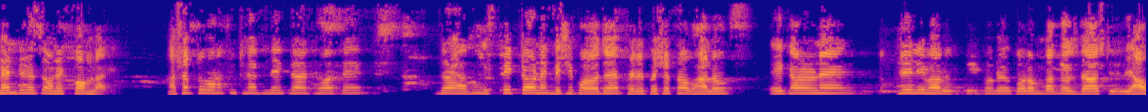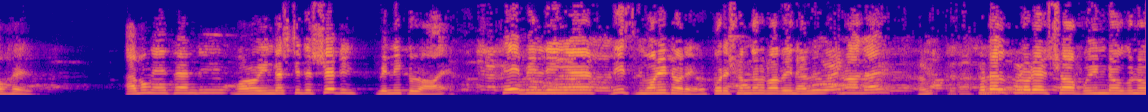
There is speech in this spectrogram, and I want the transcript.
মেনটেন্যান্স অনেক কম লাগে। আর সবচেয়ে বড় কথা এখন স্পিডটা অনেক বেশি পাওয়া যায় ফেলের প্রেশারটাও ভালো। এই কারণে গরম বাতাস ডাস্ট এবং এই ফ্যানটি বড় ইন্ডাস্ট্রিতে শেড বিল্ডিংগুলো হয়। সেই বিল্ডিং এর ডিস মনিটরে উপরে সুন্দরভাবে নেভিগেট করা যায়। টোটাল ফ্লোরের সব উইন্ডো গুলো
